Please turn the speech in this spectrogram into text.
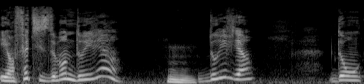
Et en fait, il se demande d'où il vient. Hmm. D'où il vient donc,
